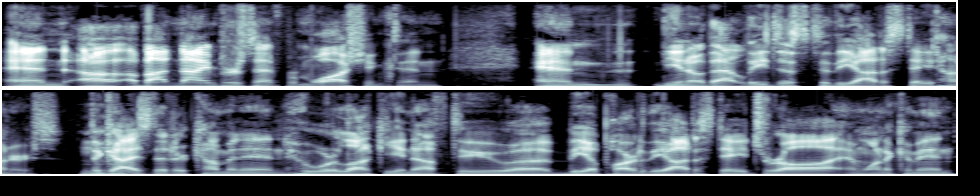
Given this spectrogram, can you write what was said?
and uh, about nine percent from Washington, and you know that leads us to the out of state hunters, the guys that are coming in who were lucky enough to uh, be a part of the out of state draw and want to come in,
